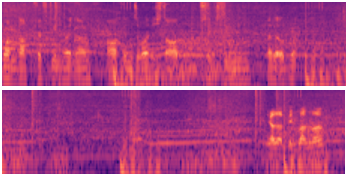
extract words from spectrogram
One lap 15 right now. Arkan's about to start 16 a little bit. Yeah, that'd been one long.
